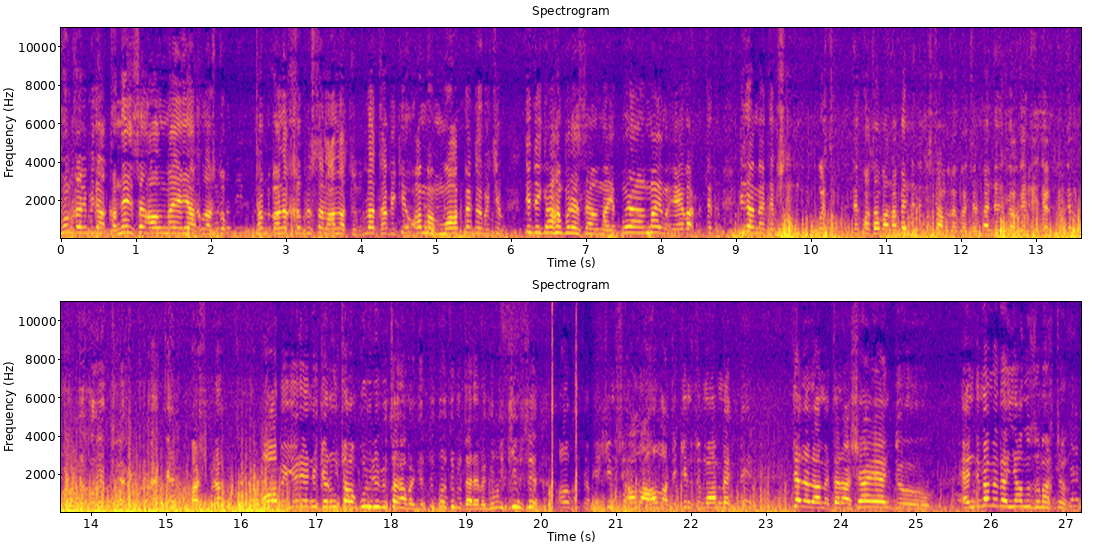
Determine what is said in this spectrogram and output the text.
Dur gari bir dakika. Neyse almaya yaklaştık. Tabii bana Kıbrıs'tan anlattılar tabii ki ama muhabbet o biçim. Dedi ki aha burası Almanya. Burası Almanya mı? Eyvah dedim. Bir daha ben dedim. Dedim, otobana ben dedim İstanbul'a götür. Ben dedim yok deneyeceğim dedim. Tıkılayım pilot. Baş yere inerken uçağın kuyruğu bir tarafa gitti. Götü bir tarafa gitti. Kimisi alkış yapıyor. Kimisi Allah Allah diyor. Kimisi Muhammed diyor. Genel Ahmet'ten aşağı indi. Endim ama ben yalnızım akçım. Yeter,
